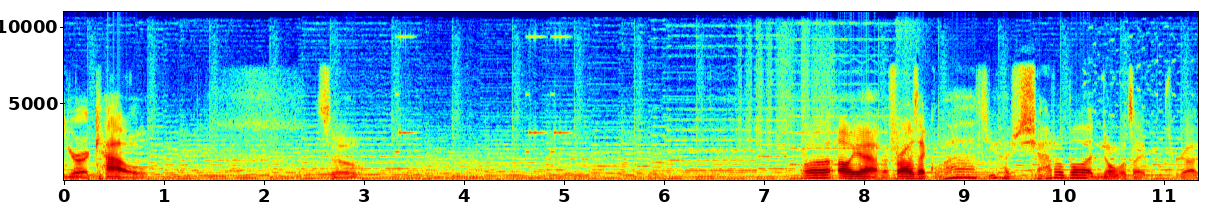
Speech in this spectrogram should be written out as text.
you're a cow. So... What? Oh yeah, before I was like, what? Do you have Shadow Ball? And normal type, forgot.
